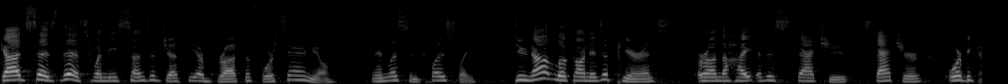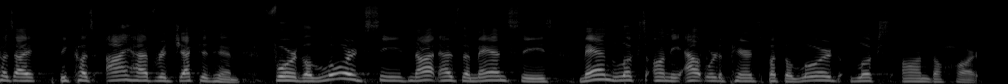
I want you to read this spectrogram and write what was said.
God says this when these sons of Jesse are brought before Samuel. And listen closely. Do not look on his appearance or on the height of his statue, stature, or because I, because I have rejected him. For the Lord sees not as the man sees. Man looks on the outward appearance, but the Lord looks on the heart.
